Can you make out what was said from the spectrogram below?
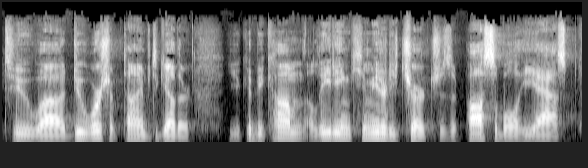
to uh, do worship times together you could become a leading community church. Is it possible, he asked,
